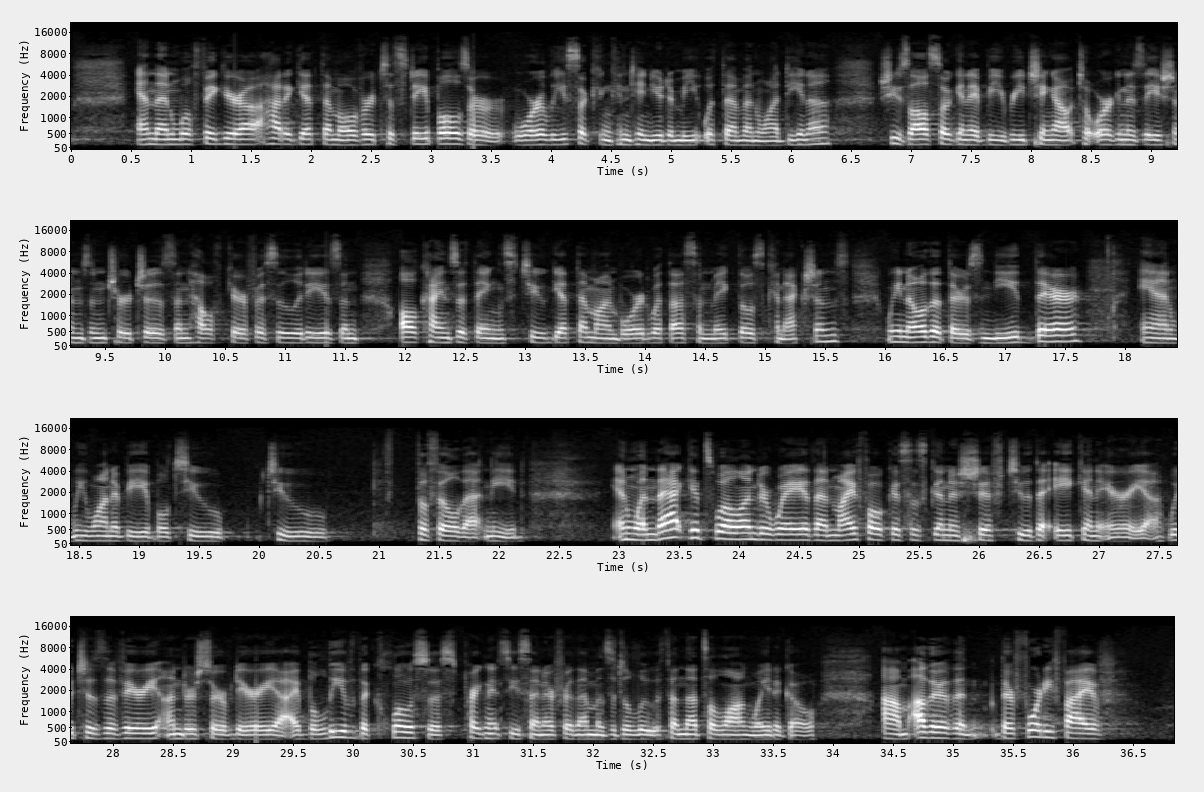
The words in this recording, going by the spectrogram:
and then we'll figure out how to get them over to Staples, or, or Lisa can continue to meet with them in Wadena. She's also going to be reaching out to organizations and churches and healthcare facilities and all kinds of things to get them on board with us and make those connections. We know that there's need there, and we want to be able to to fulfill that need. And when that gets well underway, then my focus is going to shift to the Aitkin area, which is a very underserved area. I believe the closest pregnancy center for them is Duluth, and that's a long way to go. Um, other than they're 45,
